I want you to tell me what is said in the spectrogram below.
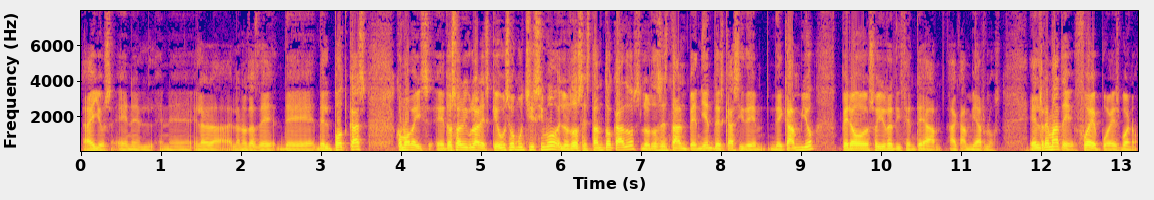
a ellos en, el, en, en, las notas de, del podcast. Como veis, eh, dos auriculares que uso muchísimo. Los dos están tocados, los dos están pendientes casi de, cambio, pero soy reticente a, a, cambiarlos. El remate fue, pues bueno,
